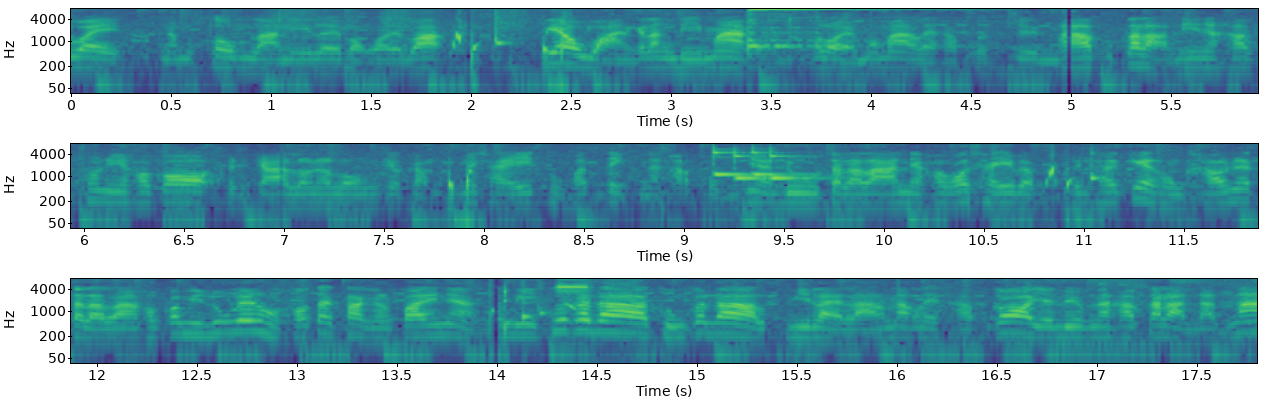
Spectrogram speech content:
ด้วยน้ำส้มร้านนี้เลยบอกว่าเลยว่า เปรี้ยวหวานกำลังดีมาก อร่อยมากๆเลยครับสดชื่นครับตลาดนี้นะครับช่วงนี้เขาก็เป็นการรณรงค์เกี่ยวกับไม่ใช้ถุงพลาสติกนะครับผมเนี่ยดูแต่ละร้านเนี่ยเขาก็ใช้แบบเป็นแพ็กเกจของเขาเนี่ยแต่ละร้านเขาก็มีลูกเล่นของเขาแตกต่างกันไปเนี่ยจะมีถ้วยกระดาษถุงกระดาษมีหลายร้านมากเลยครับก็อย่าลืมนะครับตลาดนัดหน้า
